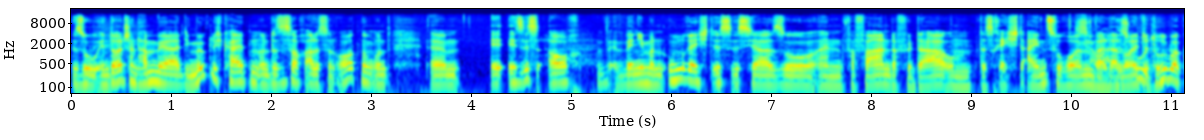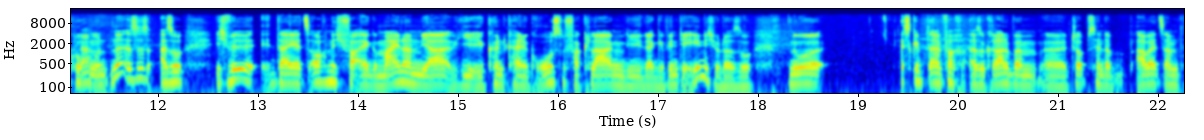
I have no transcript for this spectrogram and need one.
so, in Deutschland haben wir ja die Möglichkeiten und das ist auch alles in Ordnung und ähm, es ist auch, wenn jemand Unrecht ist, ist ja so ein Verfahren dafür da, um das Recht einzuräumen, ja weil da Leute gut, drüber gucken klar. und ne, es ist, also ich will da jetzt auch nicht verallgemeinern, ja, hier, ihr könnt keine Großen verklagen, die, da gewinnt ihr eh nicht oder so. Nur es gibt einfach, also gerade beim äh, Jobcenter Arbeitsamt,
